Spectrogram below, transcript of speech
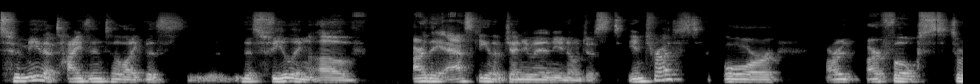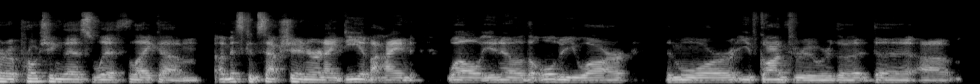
to me, that ties into like this this feeling of are they asking of genuine, you know, just interest or are are folks sort of approaching this with like um, a misconception or an idea behind well you know the older you are the more you've gone through or the the um,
